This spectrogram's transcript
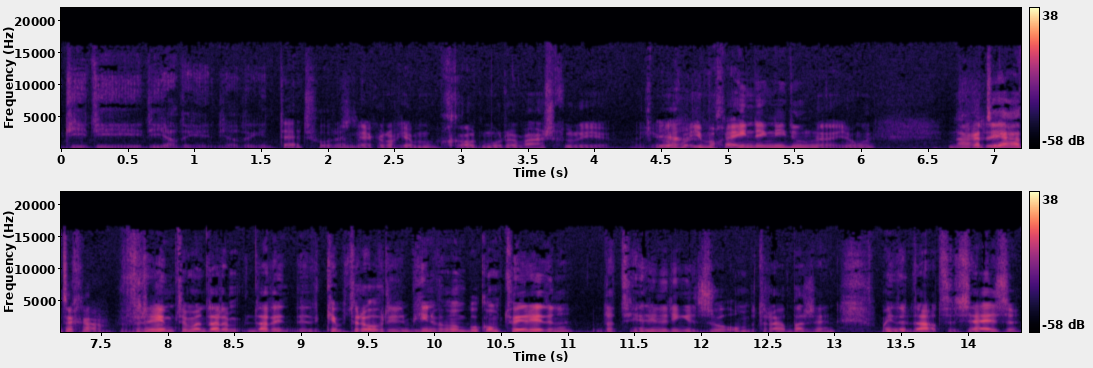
Die, die, die, hadden, die hadden er geen tijd voor. Hè. Sterker nog, jouw grootmoeder waarschuwde je. Je, Ja. mocht, je mocht één ding niet doen, eh, jongen. Naar het Vreemd. theater gaan. Vreemd, hè, maar daarom, daarin, ik heb het erover in het begin van mijn boek om twee redenen. Dat herinneringen zo onbetrouwbaar zijn. Maar inderdaad, zei ze,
